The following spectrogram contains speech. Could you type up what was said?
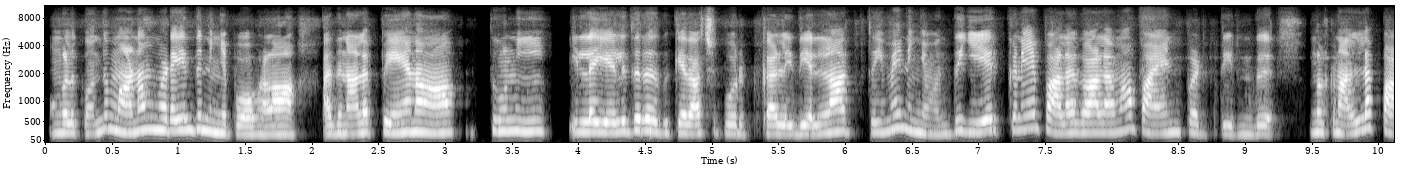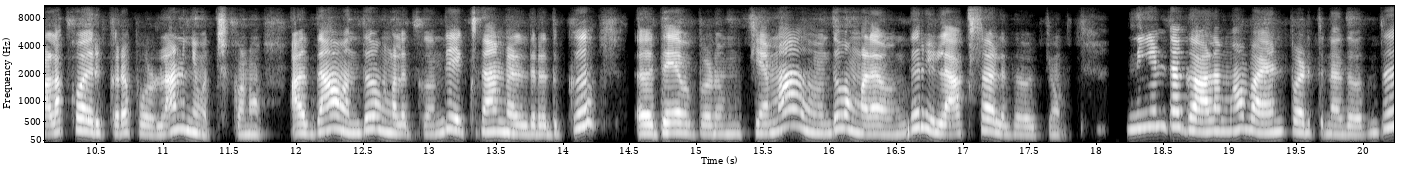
உங்களுக்கு வந்து மனம் உடைந்து நீங்க போகலாம். அதனால பேனா துணி இல்ல எழுதுறதுக்கு ஏதாச்சும் பொருட்கள் இது எல்லாத்தையுமே நீங்க வந்து ஏற்கனவே பல காலமா பயன்படுத்தி இருந்து உங்களுக்கு நல்ல பழக்கம் இருக்கிற பொருளா நீங்க வச்சுக்கணும். அதுதான் வந்து உங்களுக்கு வந்து எக்ஸாம் எழுதுறதுக்கு தேவைப்படும். முக்கியமா அது வந்து உங்களை வந்து ரிலாக்ஸா எழுத வைக்கும். நீண்ட காலமா பயன்படுத்தினது வந்து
